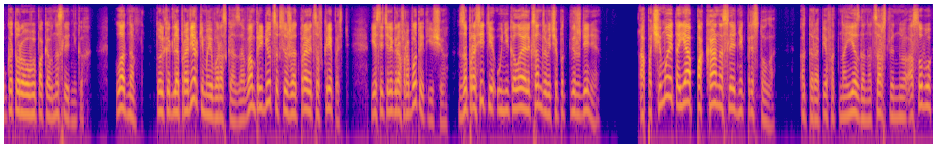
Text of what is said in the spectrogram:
у которого вы пока в наследниках. Ладно, только для проверки моего рассказа вам придется все же отправиться в крепость. Если телеграф работает еще, запросите у Николая Александровича подтверждение. А почему это я пока наследник престола? Оторопев от наезда на царственную особу,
